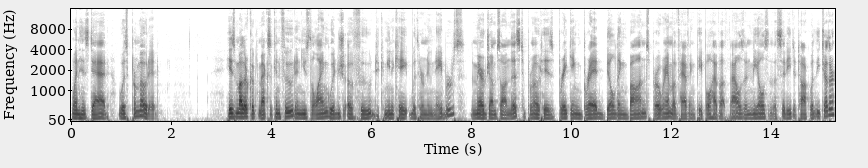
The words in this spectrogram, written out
when his dad was promoted. His mother cooked Mexican food and used the language of food to communicate with her new neighbors. The mayor jumps on this to promote his Breaking Bread Building Bonds program of having people have a thousand meals in the city to talk with each other.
